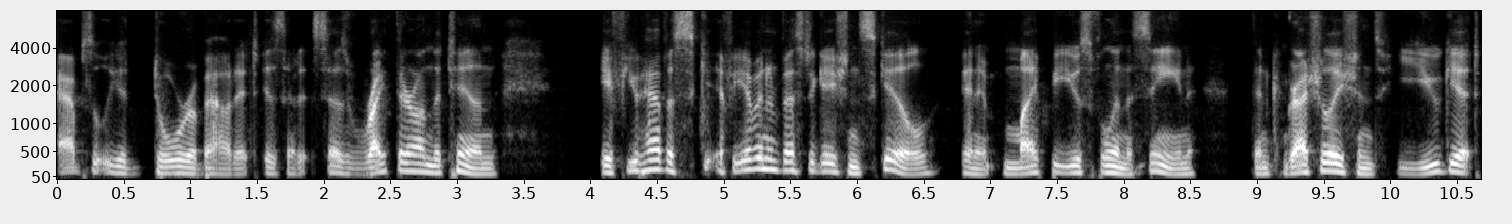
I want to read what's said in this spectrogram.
absolutely adore about it is that it says right there on the tin, if you have a if you have an investigation skill and it might be useful in a scene, then congratulations, you get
